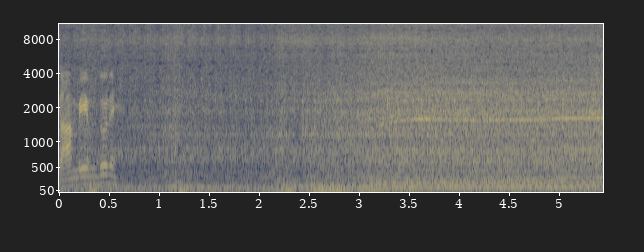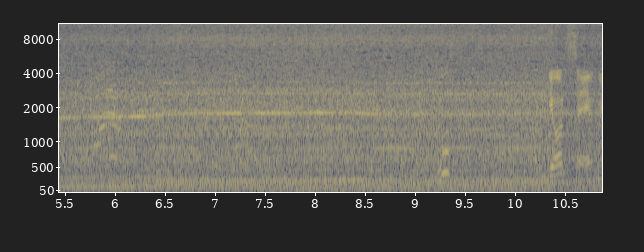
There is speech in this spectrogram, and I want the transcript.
สามเอ็มตัวนี่อุ๊ยมันย้อนแสงไหม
